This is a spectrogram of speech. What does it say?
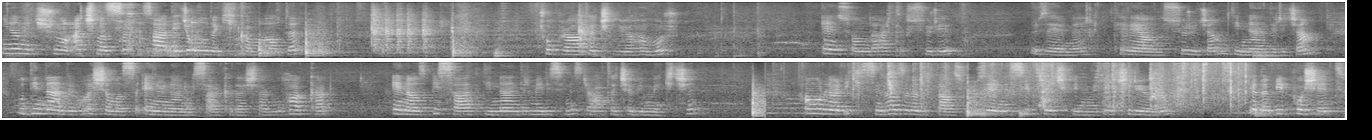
İnanın ki şunu açması sadece 10 dakikamı aldı. Çok rahat açılıyor hamur. En sonunda artık sürüp üzerine tereyağını süreceğim, dinlendireceğim. Bu dinlendirme aşaması en önemlisi arkadaşlar. Muhakkak en az bir saat dinlendirmelisiniz rahat açabilmek için. Hamurların ikisini hazırladıktan sonra üzerine streç filmi geçiriyorum. Ya da bir poşet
